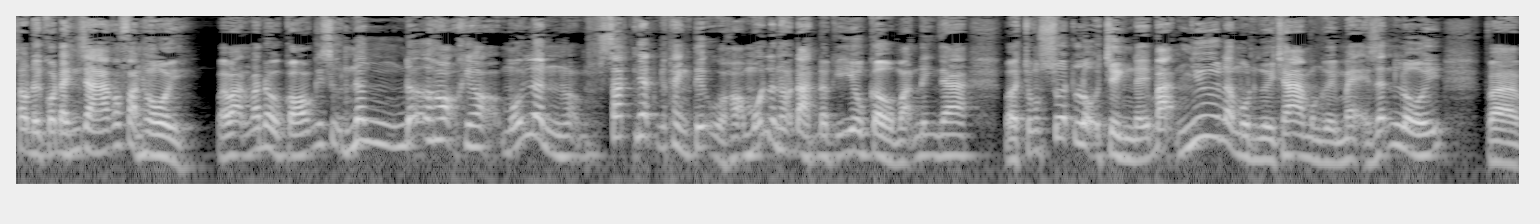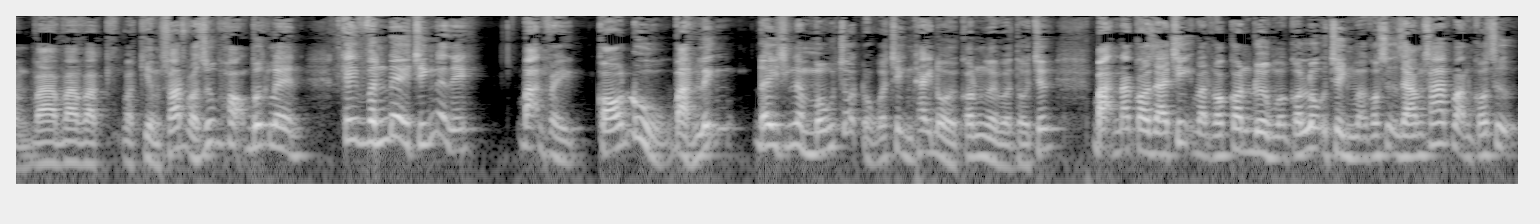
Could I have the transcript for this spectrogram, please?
sau đấy có đánh giá có phản hồi. Và bạn bắt đầu có cái sự nâng đỡ họ khi họ mỗi lần họ xác nhận cái thành tựu của họ mỗi lần họ đạt được cái yêu cầu bạn định ra. Và trong suốt lộ trình đấy bạn như là một người cha một người mẹ dẫn lối và và và và, và kiểm soát và giúp họ bước lên. Cái vấn đề chính là gì? Bạn phải có đủ bản lĩnh. Đây chính là mấu chốt của quá trình thay đổi con người và tổ chức. Bạn đã có giá trị bạn có con đường bạn có lộ trình bạn có sự giám sát bạn có sự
